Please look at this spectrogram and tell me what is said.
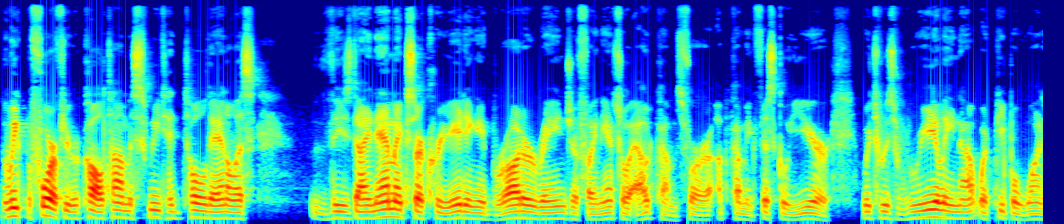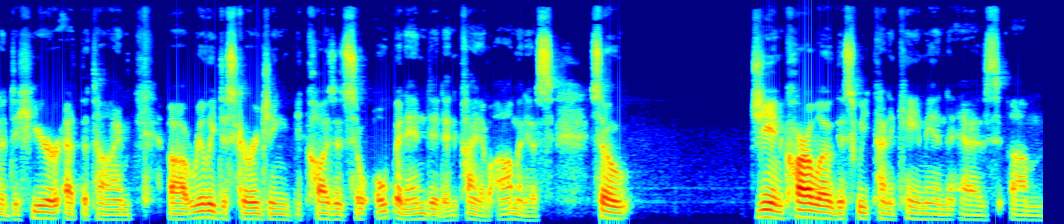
the week before, if you recall, Thomas Sweet had told analysts these dynamics are creating a broader range of financial outcomes for our upcoming fiscal year, which was really not what people wanted to hear at the time. Uh, really discouraging because it's so open ended and kind of ominous. So, Giancarlo this week kind of came in as um,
